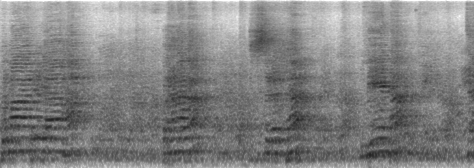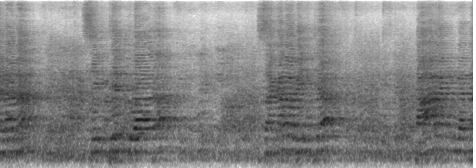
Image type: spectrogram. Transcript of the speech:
కుమార్యా ప్రణవ శ్రద్ధ మేధ జనన సిద్ధి ద్వారా సకల విద్య పారంగత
